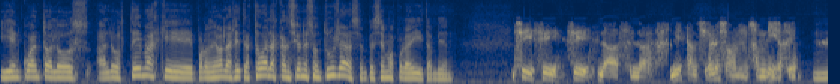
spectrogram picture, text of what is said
Y en cuanto a los a los temas que por donde van las letras, todas las canciones son tuyas. Empecemos por ahí también. Sí, sí, sí, las las 10 canciones son son mías, sí. Mm.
